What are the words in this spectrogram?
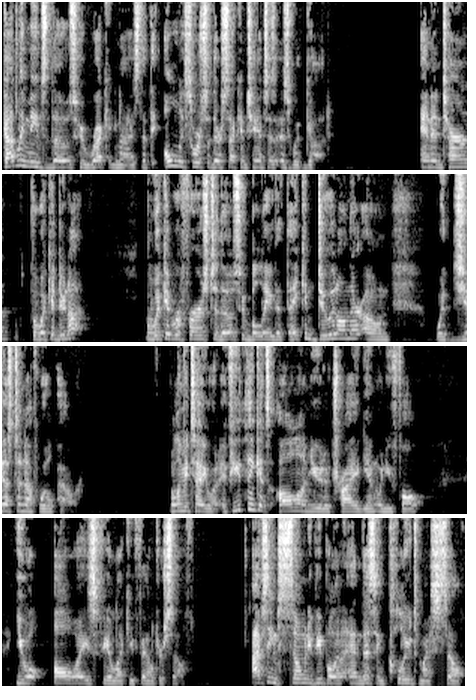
Godly means those who recognize that the only source of their second chances is with God. And in turn, the wicked do not. The wicked refers to those who believe that they can do it on their own with just enough willpower. Well, let me tell you what, if you think it's all on you to try again when you fall, you will always feel like you failed yourself. I've seen so many people, and, this includes myself,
